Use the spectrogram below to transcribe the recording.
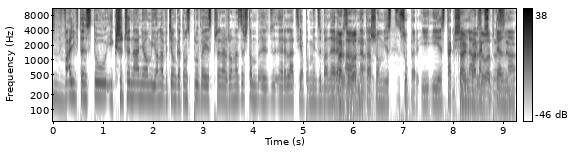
wali w ten stół i krzyczy na nią i ona wyciąga tą spluwę, jest przerażona. Zresztą y, relacja pomiędzy Bannerem Bardzo a ładna. Nataszą jest super i, i jest tak Tak, silna, tak ładna subtelna.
